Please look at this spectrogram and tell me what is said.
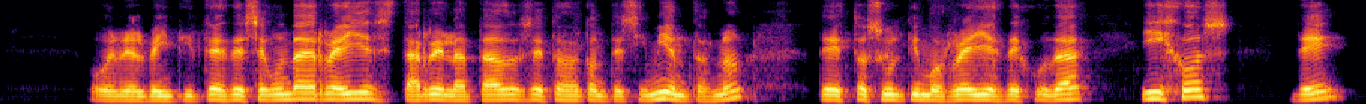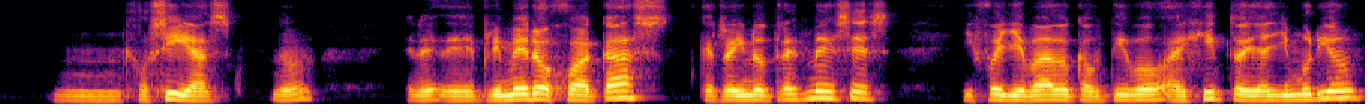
o en el 23 de Segunda de Reyes están relatados estos acontecimientos, ¿no? De estos últimos reyes de Judá, hijos de mm, Josías, ¿no? primero Joacás, que reinó tres meses y fue llevado cautivo a Egipto y allí murió.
